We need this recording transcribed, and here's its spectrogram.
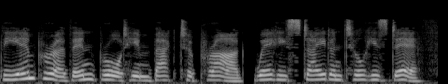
The emperor then brought him back to Prague, where he stayed until his death.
